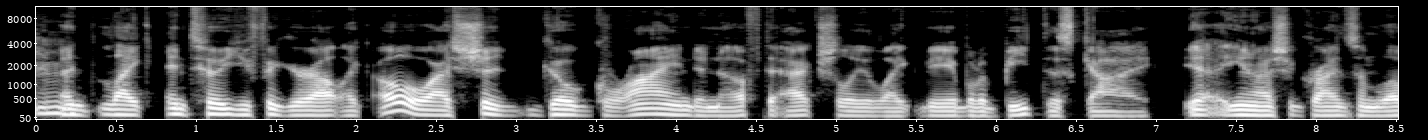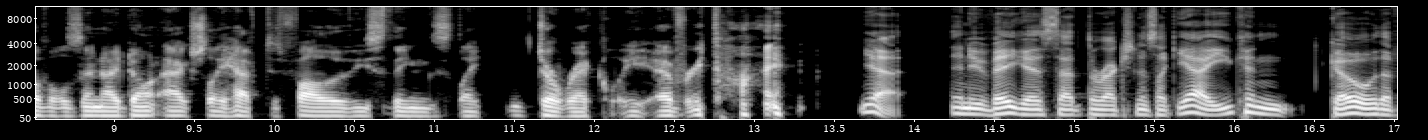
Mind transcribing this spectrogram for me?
mm-hmm. and like until you figure out like, oh, I should go grind enough to actually like be able to beat this guy. Yeah, you know, I should grind some levels and I don't actually have to follow these things like directly every time. Yeah. In New Vegas, that direction is like, yeah, you can go the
